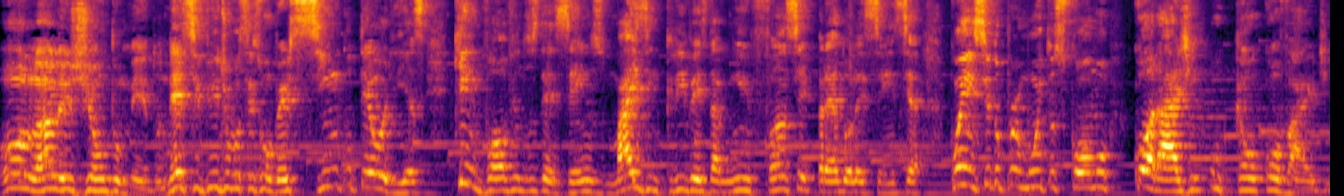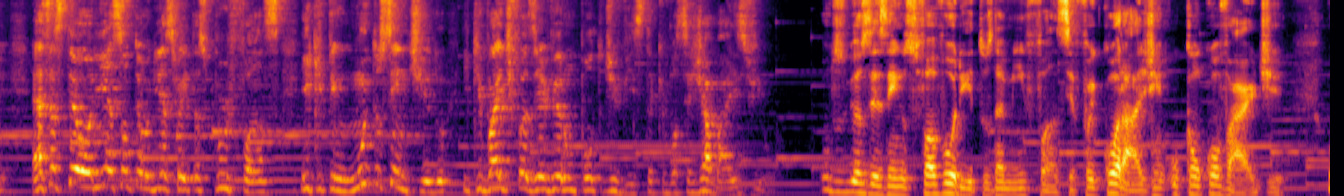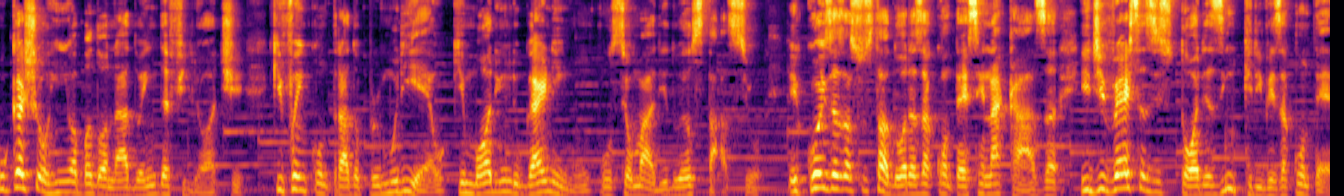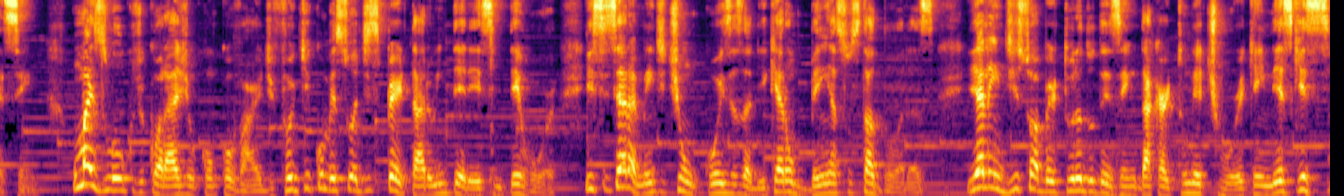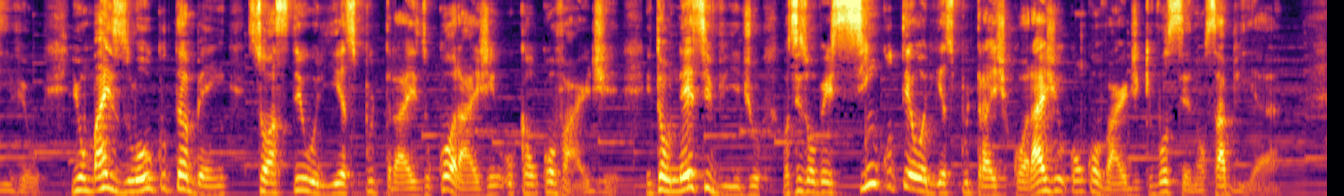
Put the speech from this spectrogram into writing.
Olá, Legião do Medo! Nesse vídeo vocês vão ver 5 teorias que envolvem um dos desenhos mais incríveis da minha infância e pré-adolescência, conhecido por muitos como Coragem, o Cão Covarde. Essas teorias são teorias feitas por fãs e que tem muito sentido e que vai te fazer ver um ponto de vista que você jamais viu. Um dos meus desenhos favoritos da minha infância foi Coragem, o Cão Covarde o cachorrinho abandonado ainda filhote, que foi encontrado por Muriel, que mora em lugar nenhum com seu marido Eustácio. E coisas assustadoras acontecem na casa e diversas histórias incríveis acontecem. O mais louco de Coragem com Covarde foi que começou a despertar o interesse em terror, e sinceramente tinham coisas ali que eram bem assustadoras. E além disso, a abertura do desenho da Cartoon Network é inesquecível. E o mais louco também são as teorias por trás do Coragem, o Cão Covarde. Então nesse vídeo, vocês vão ver 5 teorias por trás de Coragem, o Cão Covarde que você não sabia.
